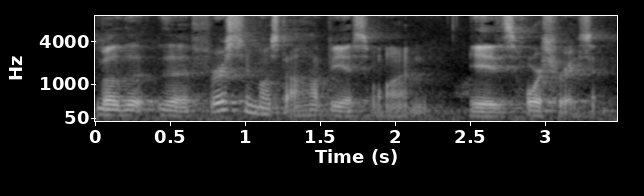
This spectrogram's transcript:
Well, the, the first and most obvious one is horse racing.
